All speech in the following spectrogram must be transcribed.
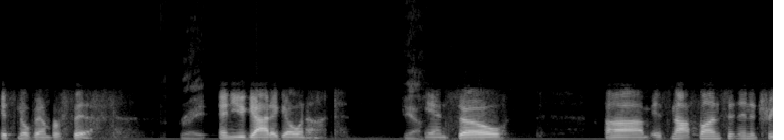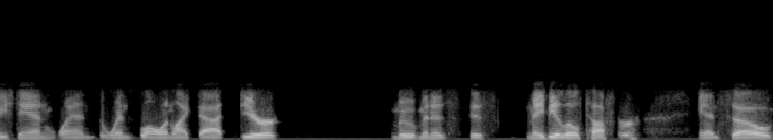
it's November 5th. Right. And you got to go and hunt. Yeah. And so um, it's not fun sitting in a tree stand when the wind's blowing like that. Deer movement is is maybe a little tougher, and so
